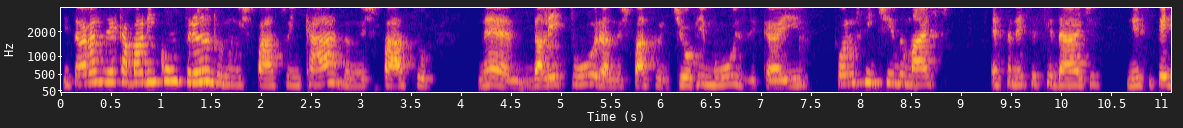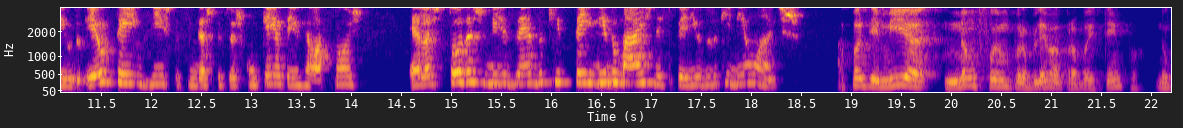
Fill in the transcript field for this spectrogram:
Então, elas acabaram encontrando num espaço em casa, no espaço né, da leitura, no espaço de ouvir música, e foram sentindo mais essa necessidade nesse período. Eu tenho visto, assim, das pessoas com quem eu tenho relações, elas todas me dizendo que têm lido mais nesse período do que liam antes. A pandemia não foi um problema para Boitempo? Não,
